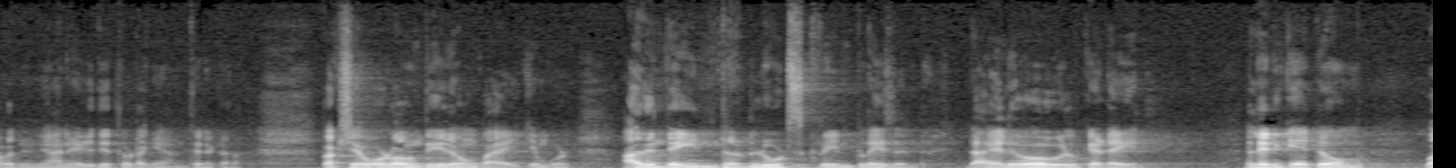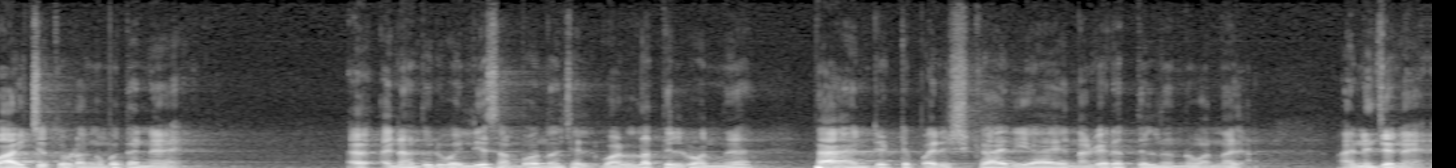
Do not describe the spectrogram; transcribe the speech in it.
പറഞ്ഞു ഞാൻ എഴുതി തുടങ്ങിയാണ് തിരക്കഥ. പക്ഷേ ഓളവും തീരവും വായിക്കുമ്പോൾ അതിന്റെ ഇന്റർലൂഡ് സ്ക്രീൻ പ്ലേസ് ഉണ്ട്. ഡയലോഗുകൾക്കിടയിൽ. അല്ല എനിക്ക് ഏറ്റവും വായിച്ചു തുടങ്ങുമ്പോൾ തന്നെ അതിനകത്തൊരു വലിയ സംഭവം എന്ന് വെച്ചാൽ വള്ളത്തിൽ വന്ന് പാന്റിട്ട് പരിഷ്കാരിയായ നഗരത്തിൽ നിന്ന് വന്ന അനുജനെ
